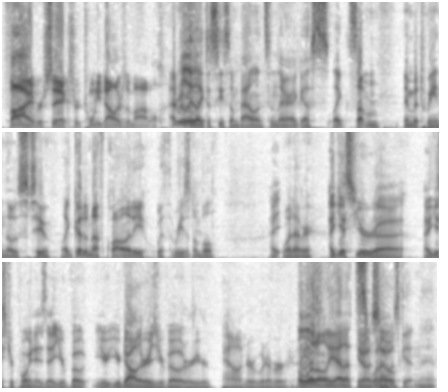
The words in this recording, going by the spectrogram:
five or six or twenty dollars a model. I'd really like to see some balance in there. I guess like something in between those two, like good enough quality with reasonable, I- whatever. I guess your uh, I guess your point is that your vote, your your dollar is your vote, or your pound, or whatever. A little, yeah. That's You know, what I was getting at.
